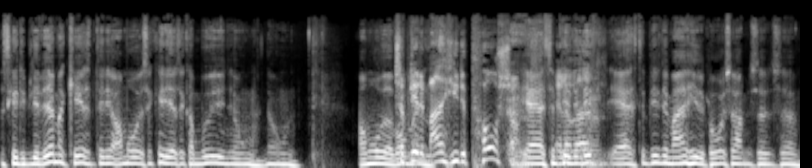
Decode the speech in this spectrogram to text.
Og skal de blive ved at markere sig på det her område, så kan de altså komme ud i nogle, nogle områder, Så hvor bliver man, det meget hitte på, som. Ja, så bliver det lidt, ja, så bliver det meget hittet på som, så, så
